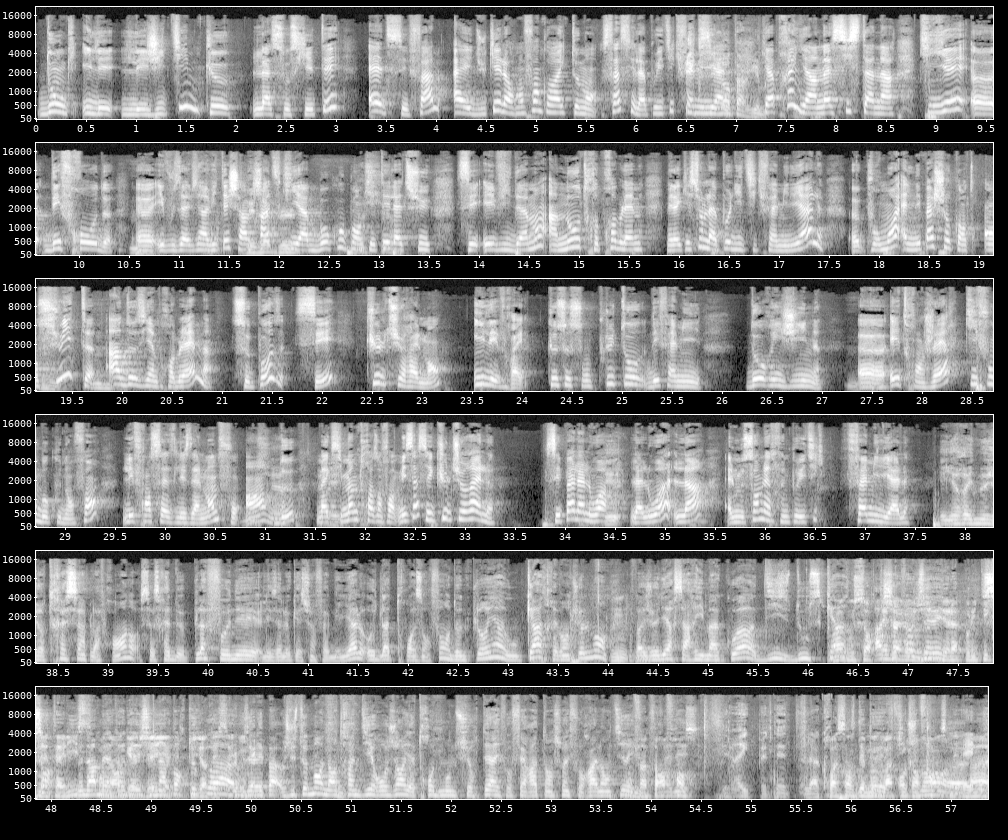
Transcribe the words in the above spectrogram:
Donc, il est légitime que la société aide ces femmes à éduquer leurs enfants correctement. Ça, c'est la politique familiale. Puis après, il y a un assistanat qui est euh, des fraudes. Euh, et vous aviez invité Charles Les Prats qui a beaucoup enquêté là-dessus. C'est évidemment un autre problème. Mais la question de la politique familiale, euh, pour moi, elle n'est pas choquante. Ensuite, un deuxième problème se pose, c'est culturellement, il est vrai que ce sont plutôt des familles d'origine euh, étrangère qui font beaucoup d'enfants. Les Françaises, les Allemandes font un, deux, maximum trois enfants. Mais ça, c'est culturel. C'est pas la loi. La loi, là, elle me semble être une politique familiale. Et il y aurait une mesure très simple à prendre, ce serait de plafonner les allocations familiales. Au-delà de trois enfants, on ne donne plus rien, ou quatre éventuellement. Enfin, je veux dire, ça rime à quoi? 10, 12, 15 Ouais, vous sortez À de chaque la fois, logique avez de la politique 100 nataliste Non, mais attendez, c'est il n'importe quoi. Vous allez pas... Justement, on est en train de dire aux gens, il y a trop de monde sur Terre, il faut faire attention, il faut ralentir. il Enfin, faut pas en. France. C'est vrai que peut-être. La croissance démographique en France euh, Et nous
